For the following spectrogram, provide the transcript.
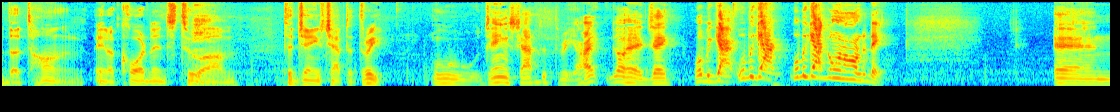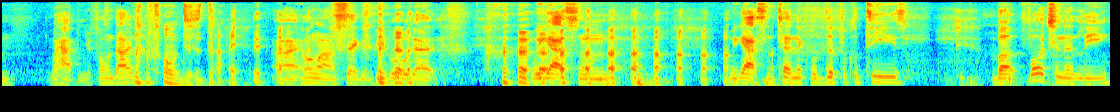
the tongue, in accordance to um to James chapter three. Ooh, James chapter three. All right, go ahead, Jae. What we got? What we got? What we got going on today? And what happened? Your phone died. My phone just died. All right, hold on a second, people. We got we got some we got some technical difficulties, but fortunately,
